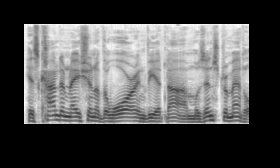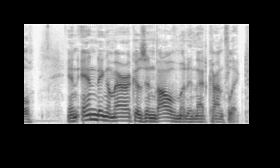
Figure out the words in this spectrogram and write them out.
his condemnation of the war in Vietnam was instrumental in ending America's involvement in that conflict.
